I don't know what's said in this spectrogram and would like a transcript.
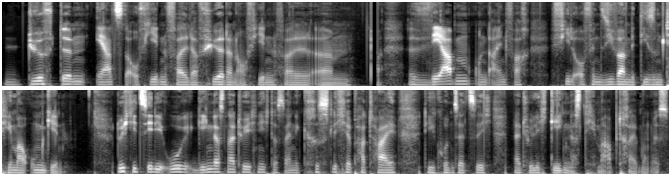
dürften Ärzte auf jeden Fall dafür dann auf jeden Fall ähm, werben und einfach viel offensiver mit diesem Thema umgehen. Durch die CDU ging das natürlich nicht. Das ist eine christliche Partei, die grundsätzlich natürlich gegen das Thema Abtreibung ist.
